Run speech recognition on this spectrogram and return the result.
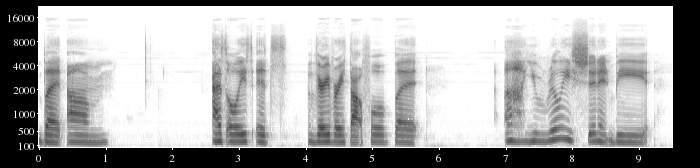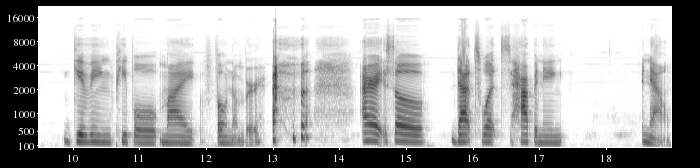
but um as always it's very very thoughtful but uh, you really shouldn't be giving people my phone number. All right, so that's what's happening now.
